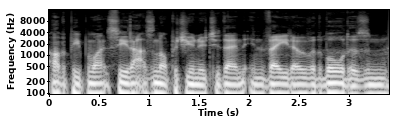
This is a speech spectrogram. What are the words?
other people might see that as an opportunity to then invade over the borders and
